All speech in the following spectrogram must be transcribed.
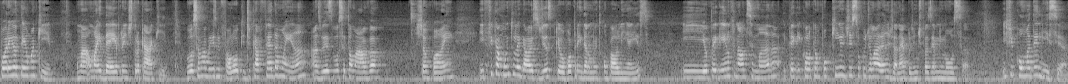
Porém, eu tenho uma aqui, uma, uma ideia pra gente trocar aqui. Você uma vez me falou que de café da manhã, às vezes você tomava champanhe. E fica muito legal esses dias, porque eu vou aprendendo muito com Paulinha isso. E eu peguei no final de semana e peguei coloquei um pouquinho de suco de laranja, né, pra gente fazer a mimoça. E ficou uma delícia.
